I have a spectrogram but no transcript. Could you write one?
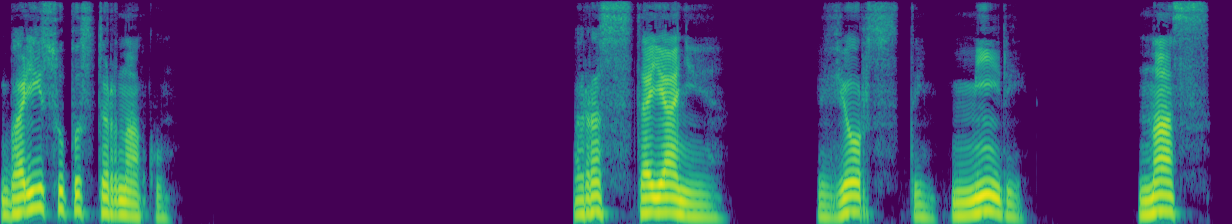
Борису Пастернаку Расстояние, версты, мили Нас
